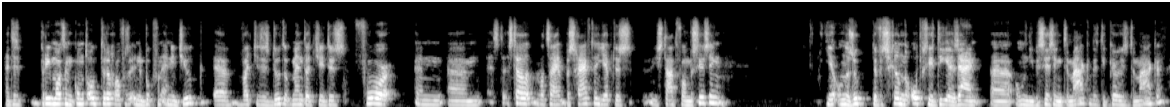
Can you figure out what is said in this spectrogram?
Het is, premortem komt ook terug over in het boek van Annie Duke. Uh, wat je dus doet op het moment dat je dus voor een, um, stel wat zij beschrijft, je, hebt dus, je staat voor een beslissing, je onderzoekt de verschillende opties die er zijn uh, om die beslissing te maken, dus die keuze te maken.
